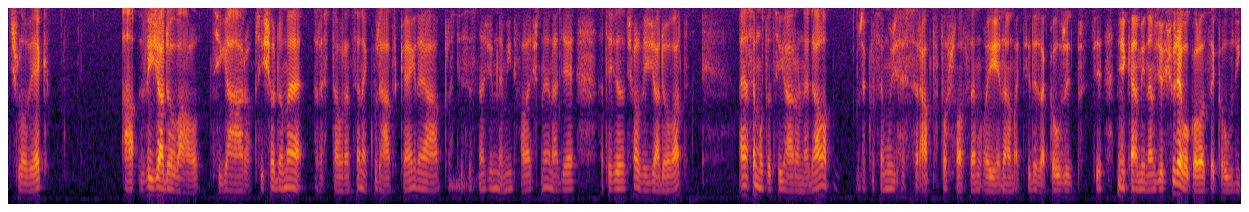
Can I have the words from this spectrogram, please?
člověk a vyžadoval cigáro. Přišel do mé restaurace nekuřácké, kde já prostě se snažím nemít falešné naděje a teď se začal vyžadovat. A já jsem mu to cigáro nedal a řekl jsem mu, že je srap, poslal jsem ho jinam, ať si jde zakouřit prostě někam jinam, že všude okolo se kouří,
